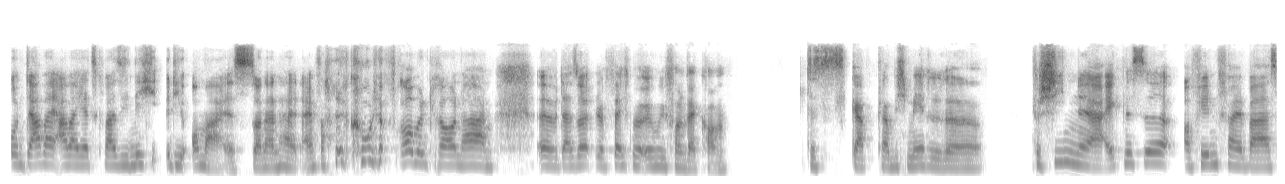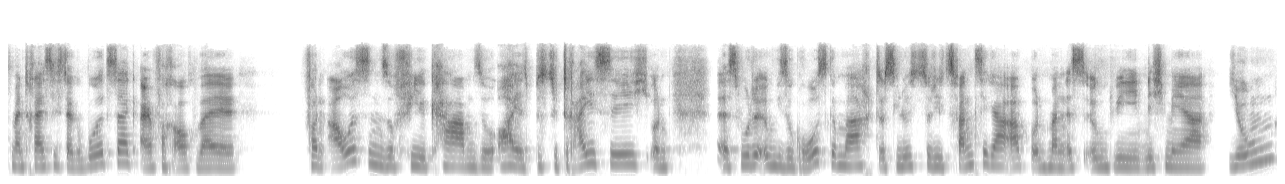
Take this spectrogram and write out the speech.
und dabei aber jetzt quasi nicht die Oma ist, sondern halt einfach eine coole Frau mit grauen Haaren. Äh, da sollten wir vielleicht mal irgendwie von wegkommen. Das gab, glaube ich, mehrere verschiedene Ereignisse. Auf jeden Fall war es mein 30. Geburtstag, einfach auch, weil von außen so viel kam, so, oh, jetzt bist du 30 und es wurde irgendwie so groß gemacht, es löst so die 20er ab und man ist irgendwie nicht mehr jung.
